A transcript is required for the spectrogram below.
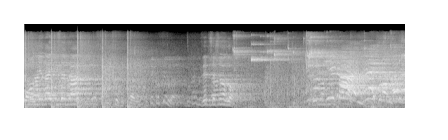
Szymon, nie daj mi zebrać. Wyprzesz nogą. Szymon, nie tak.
